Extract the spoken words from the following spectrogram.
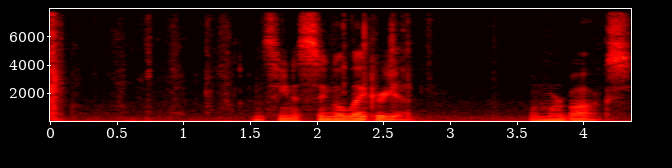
Haven't seen a single Laker yet. One more box.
